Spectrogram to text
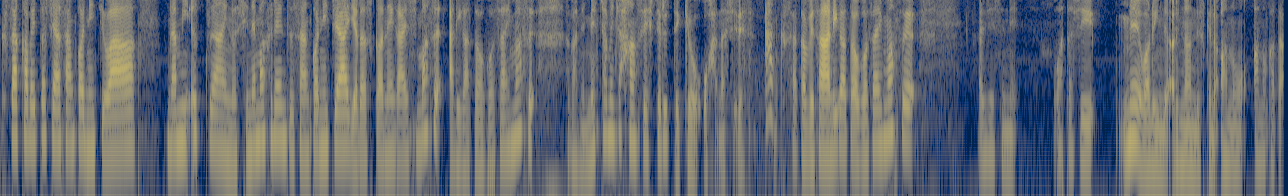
草壁としやさん、こんにちは。波打つ愛のシネマフレンズさん、こんにちは。よろしくお願いします。ありがとうございます。だからね、めちゃめちゃ反省してるって今日お話です。あ、草壁さん、ありがとうございます。あれですね。私、目悪いんであれなんですけど、あの、あの方。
